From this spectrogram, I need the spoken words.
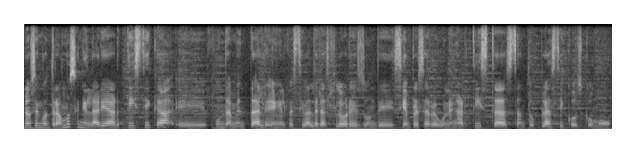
Nos encontramos en el área artística eh, fundamental en el Festival de las Flores, donde siempre se reúnen artistas, tanto plásticos como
